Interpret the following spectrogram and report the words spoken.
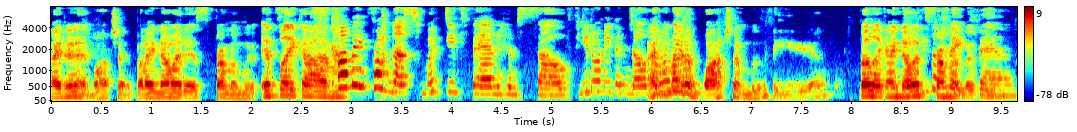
I didn't watch it, but I know it is from a movie. It's like um. it's coming from the Swiftie fan himself. You don't even know the I don't mother- to watch a movie, but like I know it's He's from a a, movie. fan.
